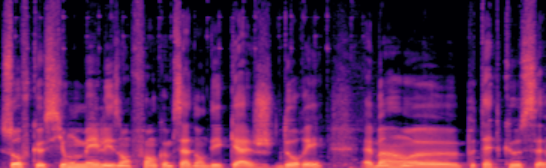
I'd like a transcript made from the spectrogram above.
Sauf que si on met les enfants comme ça dans des cages dorées, eh ben, euh, peut-être que ça,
